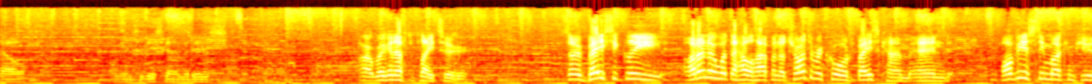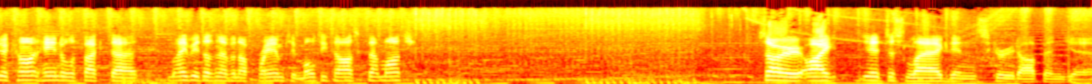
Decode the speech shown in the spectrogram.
how long into this game it is. Alright, we're going to have to play two. So basically, I don't know what the hell happened. I tried to record Facecam, and obviously my computer can't handle the fact that maybe it doesn't have enough RAM to multitask that much. So I it just lagged and screwed up, and yeah,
